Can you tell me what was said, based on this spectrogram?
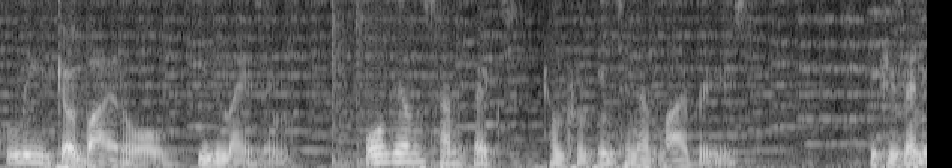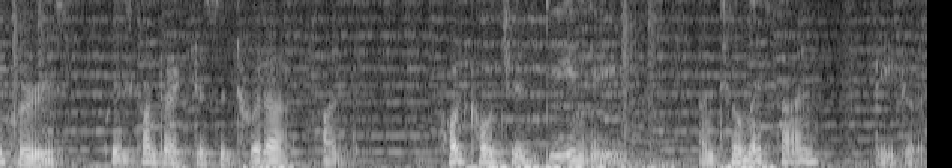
Please go buy it all, he's amazing. All the other sound effects come from internet libraries. If you have any queries, please contact us at Twitter at podculturednd. Until next time, be good.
